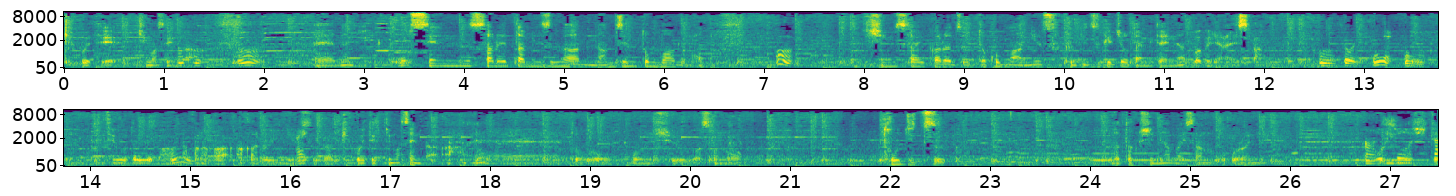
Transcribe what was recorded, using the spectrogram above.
聞こえてきませんが、うん。えー、何？汚染された水が何千トンもあるの？うん。震災からずっとこう、まあ、ニュース釘付け状態みたいになるわけじゃないですか。うん、そうですね。うん。ということで、まあ、うんなかなか明るいニュースが聞こえてきませんが、えー、と今週はその当日私永井さんのところにあおりまして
